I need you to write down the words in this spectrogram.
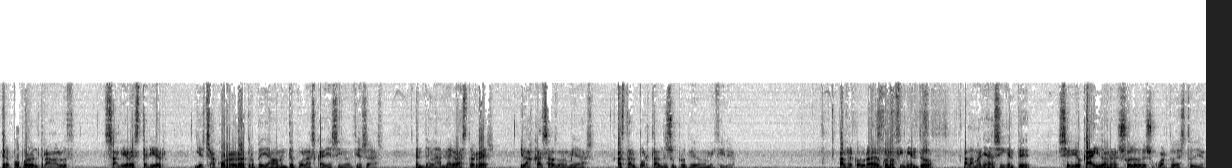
trepó por el tragaluz, salió al exterior y echó a correr atropelladamente por las calles silenciosas, entre las negras torres y las casas dormidas, hasta el portal de su propio domicilio. Al recobrar el conocimiento, a la mañana siguiente, se vio caído en el suelo de su cuarto de estudio,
